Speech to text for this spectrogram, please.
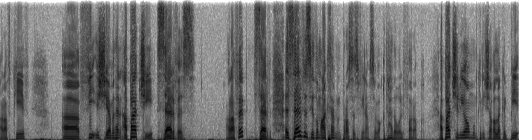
عرفت كيف؟ آه في أشياء مثلا Apache service عرفت؟ serv ال service يضم أكثر من process في نفس الوقت. هذا هو الفرق. اباتشي اليوم ممكن يشغل لك البي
